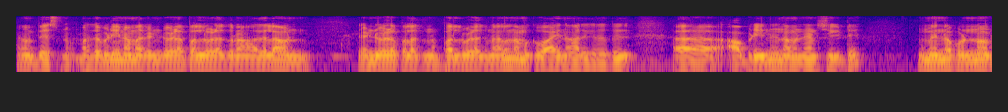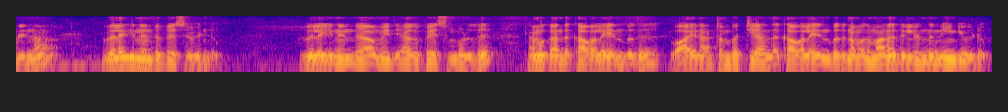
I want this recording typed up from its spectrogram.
நம்ம பேசணும். மற்றபடி நம்ம ரெண்டு வேளை பல் வளர்க்குறோம் அதெல்லாம் ரெண்டு வேளை பழக்கணும் பல் விளக்குனாலும் நமக்கு வாய் நாறுகிறது. அப்படின்னு நம்ம நினச்சிக்கிட்டு நம்ம என்ன பண்ணணும் அப்படின்னா விலகி நின்று பேச வேண்டும். விலகி நின்று அமைதியாக பேசும் பொழுது நமக்கு அந்த கவலை என்பது வாய் நாற்றம் பற்றிய அந்த கவலை என்பது நமது மனதிலிருந்து நீங்கிவிடும்.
